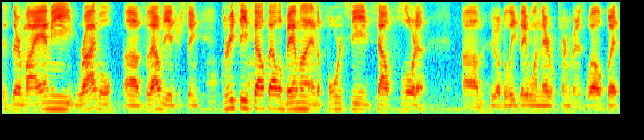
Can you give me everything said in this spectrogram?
is their Miami rival, uh, so that'll be interesting. Three seed South Alabama and the four seed South Florida, um, who I believe they won their tournament as well. But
